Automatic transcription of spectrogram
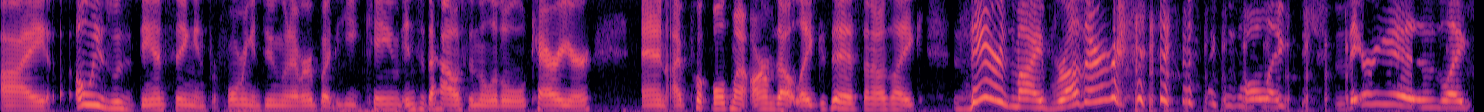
I always was dancing and performing and doing whatever. But he came into the house in the little carrier, and I put both my arms out like this, and I was like, "There's my brother!" like this whole like, "There he is!" Like,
